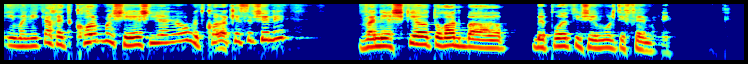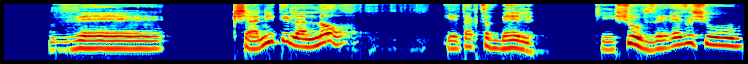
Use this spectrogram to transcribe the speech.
אם אני אקח את כל מה שיש לי היום, את כל הכסף שלי, ואני אשקיע אותו רק בפרויקטים של מולטי פמילי? וכשעניתי לה לא, היא הייתה קצת בהלם. כי שוב, זה איזשהו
